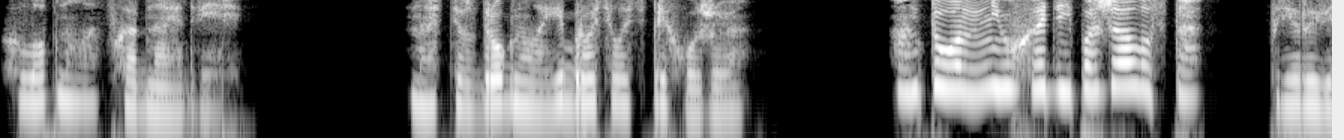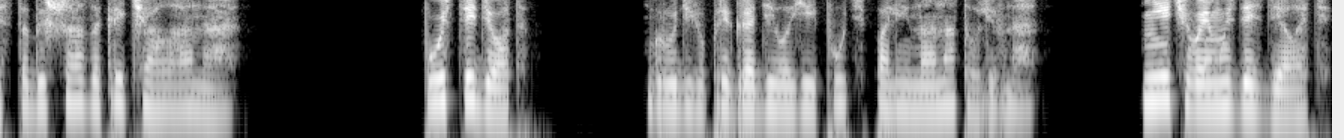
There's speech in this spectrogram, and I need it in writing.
Хлопнула входная дверь. Настя вздрогнула и бросилась в прихожую. «Антон, не уходи, пожалуйста!» Прерывисто дыша закричала она. «Пусть идет. Грудью преградила ей путь Полина Анатольевна. «Нечего ему здесь делать».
